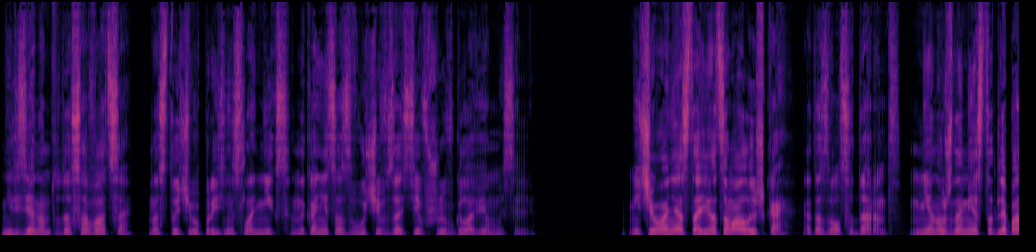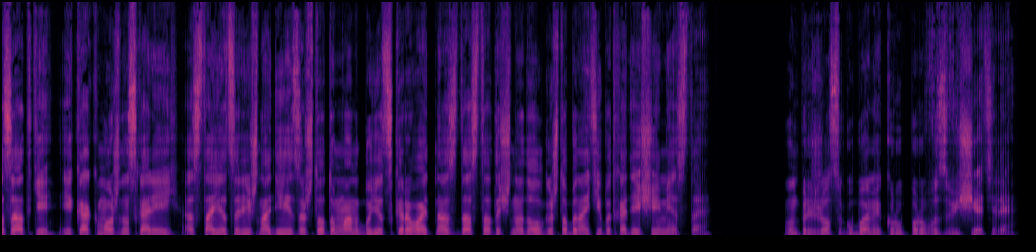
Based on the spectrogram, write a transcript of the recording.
«Нельзя нам туда соваться», — настойчиво произнесла Никс, наконец озвучив засевшую в голове мысль. «Ничего не остается, малышка», — отозвался Даррент. «Мне нужно место для посадки, и как можно скорей. Остается лишь надеяться, что туман будет скрывать нас достаточно долго, чтобы найти подходящее место». Он прижался губами к рупору возвещателя.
